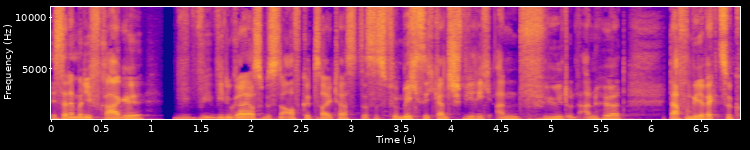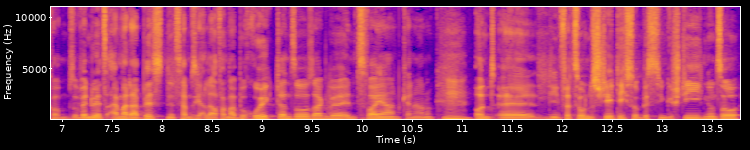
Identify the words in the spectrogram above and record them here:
ist dann immer die Frage, wie, wie du gerade auch so ein bisschen aufgezeigt hast, dass es für mich sich ganz schwierig anfühlt und anhört, davon wieder wegzukommen. So, wenn du jetzt einmal da bist und jetzt haben sich alle auf einmal beruhigt, dann so, sagen wir in zwei Jahren, keine Ahnung. Und äh, die Inflation ist stetig so ein bisschen gestiegen und so.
